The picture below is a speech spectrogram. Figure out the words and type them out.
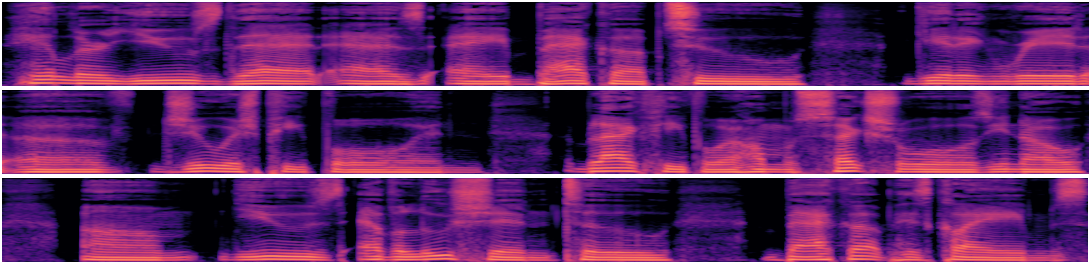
Hitler used that as a backup to getting rid of Jewish people and black people and homosexuals. You know, um, used evolution to back up his claims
